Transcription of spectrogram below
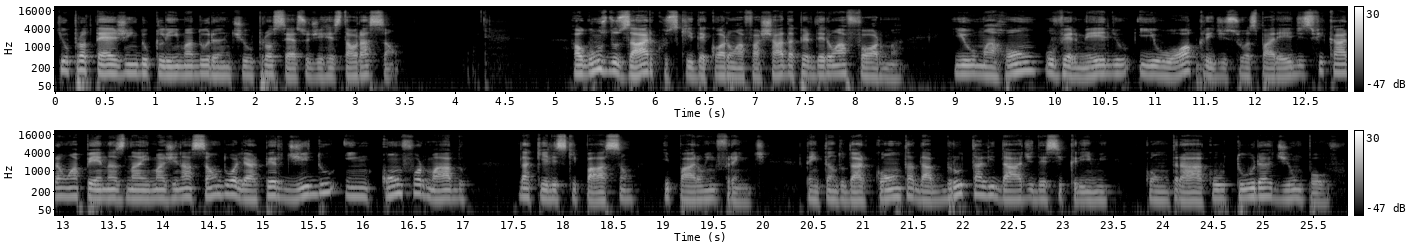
que o protegem do clima durante o processo de restauração. Alguns dos arcos que decoram a fachada perderam a forma e o marrom, o vermelho e o ocre de suas paredes ficaram apenas na imaginação do olhar perdido e inconformado daqueles que passam e param em frente, tentando dar conta da brutalidade desse crime contra a cultura de um povo.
